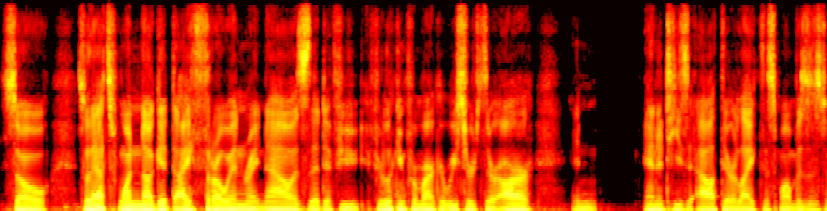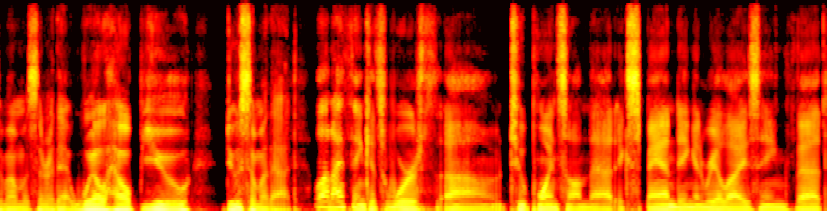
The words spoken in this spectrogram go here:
So so that's one nugget I throw in right now is that if you if you're looking for market research, there are and entities out there like the Small Business Development Center that will help you do some of that. Well, and I think it's worth uh, two points on that expanding and realizing that.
